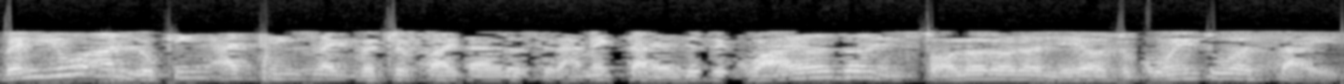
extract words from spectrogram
When you are looking at things like vitrified tiles or ceramic tiles, it requires an installer or a layer to go into a site,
